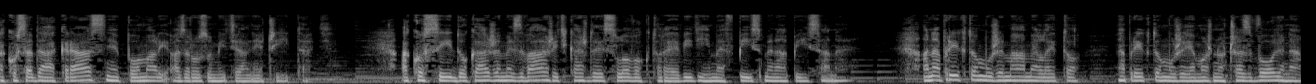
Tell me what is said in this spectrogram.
ako sa dá krásne, pomaly a zrozumiteľne čítať. Ako si dokážeme zvážiť každé slovo, ktoré vidíme v písme napísané. A napriek tomu, že máme leto, napriek tomu, že je možno čas voľna,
